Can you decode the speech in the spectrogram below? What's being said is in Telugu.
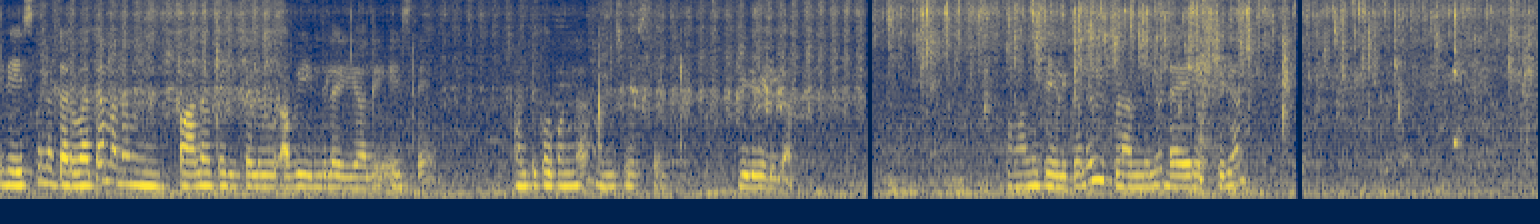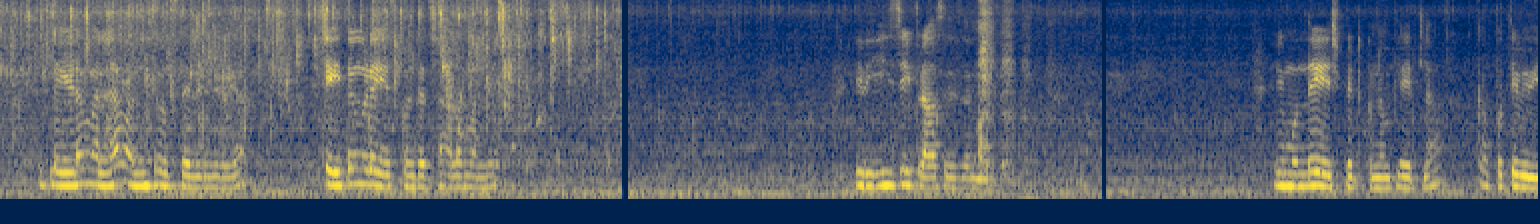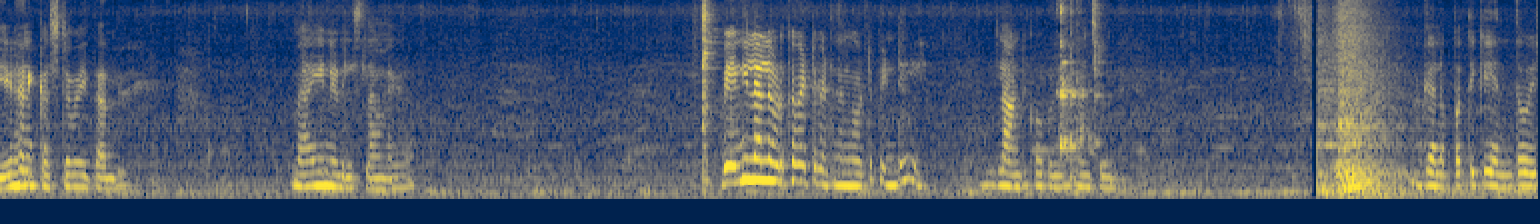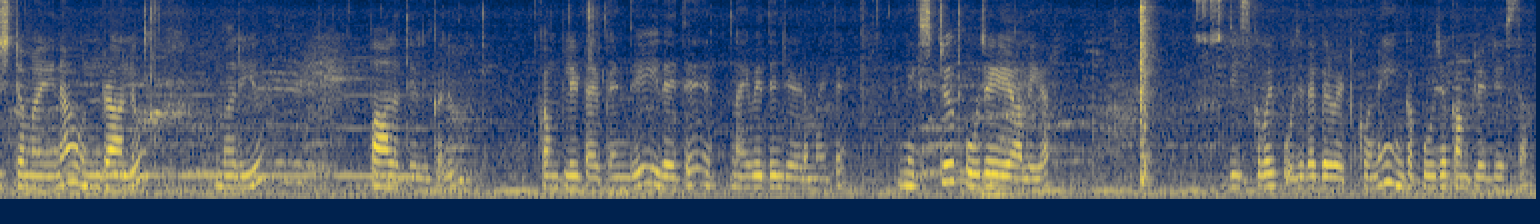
ఇది వేసుకున్న తర్వాత మనం పాల పెరికలు అవి ఇందులో వేయాలి. వేస్తే అంటుకోకుండా మంచిగా వస్తాయి. విడివిడిగా. చాలా తేలికలు ఇప్పుడు అందులో డైరెక్ట్గా ఇట్లా వేయడం వల్ల మంచిగా వస్తాయి విడివిడిగా. చేయితం కూడా వేసుకుంటారు చాలామంది. ఇది ఈజీ ప్రాసెస్ అన్నమాట. ఇవి ముందే వేసి పెట్టుకున్నాం ప్లేట్లో. కాకపోతే ఇవి వేయడానికి కష్టమవుతుంది మ్యాగీ నూడిల్స్లా ఉన్నాయి కదా. వేడి నీళ్ళల్లో ఉడకబెట్టి పెట్టినాం కాబట్టి పిండి. ఇట్లా అంటుకోకుండా మంచిగా గణపతికి ఎంతో ఇష్టమైన ఉండ్రాలు మరియు పాల తేలికలు కంప్లీట్ అయిపోయింది. ఇదైతే నైవేద్యం చేయడం అయితే నెక్స్ట్ పూజ చేయాలి ఇక. తీసుకుపోయి పూజ దగ్గర పెట్టుకొని ఇంకా పూజ కంప్లీట్ చేస్తాను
